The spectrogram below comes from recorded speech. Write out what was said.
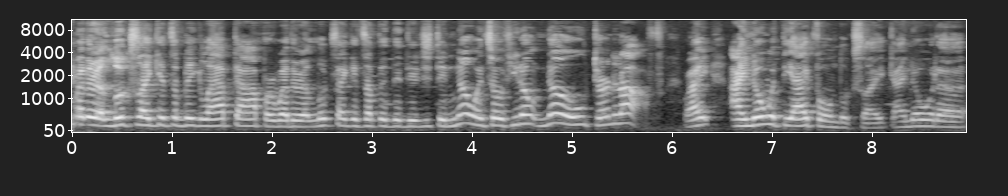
whether it looks like it's a big laptop or whether it looks like it's something that they just didn't know and so if you don't don't know, turn it off. Right? I know what the iPhone looks like. I know what a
